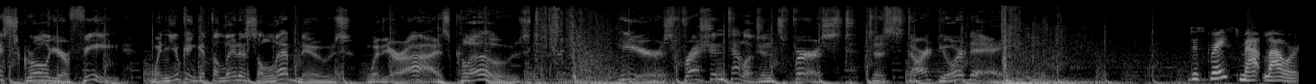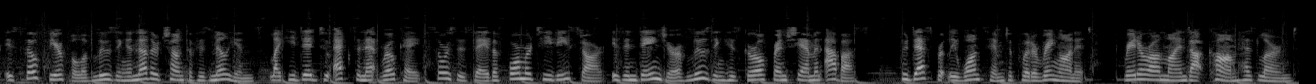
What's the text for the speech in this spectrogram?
scroll your feed when you can get the latest celeb news with your eyes closed? Here's fresh intelligence first to start your day. Disgraced Matt Lauer is so fearful of losing another chunk of his millions, like he did to ex-Annette Roque. Sources say the former TV star is in danger of losing his girlfriend Shamin Abas, who desperately wants him to put a ring on it, RadarOnline.com has learned.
